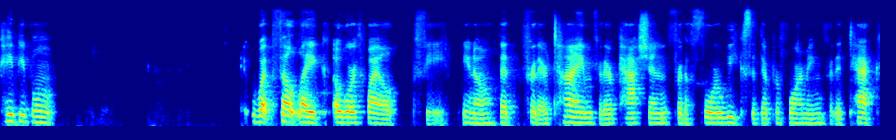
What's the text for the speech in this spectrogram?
pay people what felt like a worthwhile fee you know that for their time for their passion for the four weeks that they're performing for the tech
